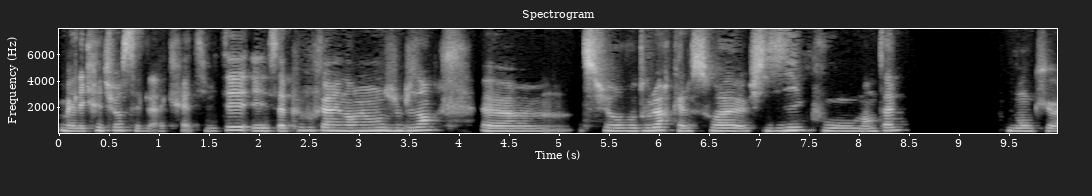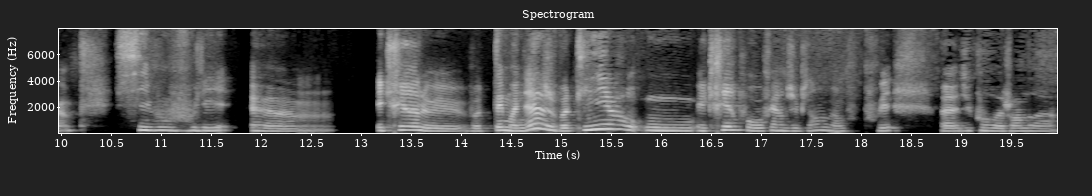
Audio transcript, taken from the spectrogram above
bah, l'écriture, c'est de la créativité et ça peut vous faire énormément du bien euh, sur vos douleurs, qu'elles soient physiques ou mentales. Donc, euh, si vous voulez écrire le, votre témoignage, votre livre ou écrire pour vous faire du bien, ben, vous pouvez du coup rejoindre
